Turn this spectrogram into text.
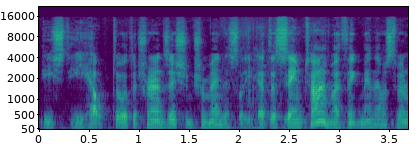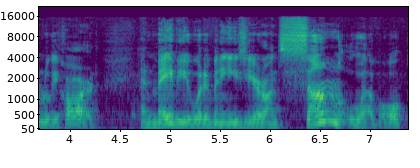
he he helped with the transition tremendously. At the same time, I think, man, that must have been really hard, and maybe it would have been easier on some level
